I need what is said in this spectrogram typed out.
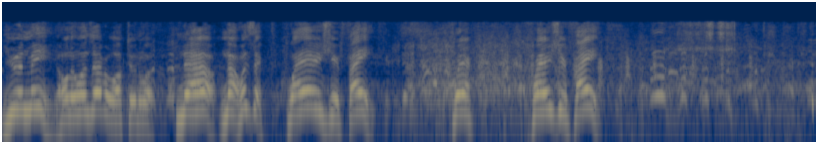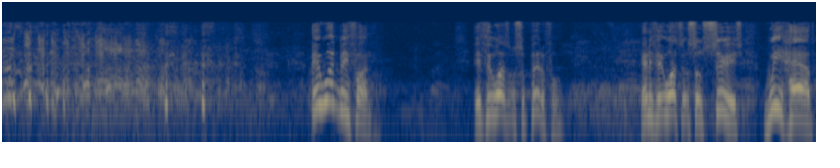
you and me, the only ones ever walked in the water. No, no. What's it? Where's your faith? Where, where's your faith? it would be funny if it wasn't so pitiful and if it wasn't so serious. We have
